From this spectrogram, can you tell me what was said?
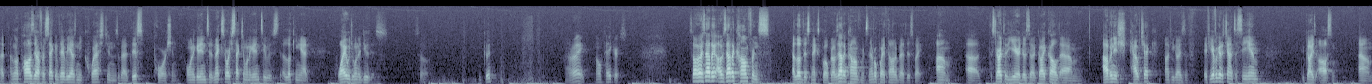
I'm going to pause there for a second if anybody has any questions about this portion. I want to get into the next section I want to get into is looking at why would you want to do this? So, good? All right, no takers. So I was at a, I was at a conference. I love this next quote, but I was at a conference. Never quite thought about it this way. Um, uh, the start of the year, there's a guy called um, Kaushik. I don't know if you guys have, if you ever get a chance to see him, the guy's awesome. Um,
